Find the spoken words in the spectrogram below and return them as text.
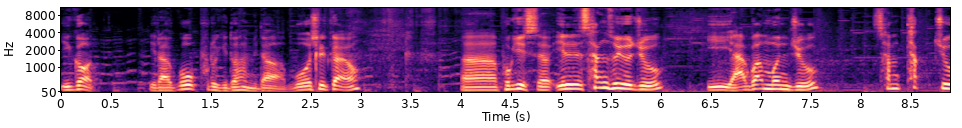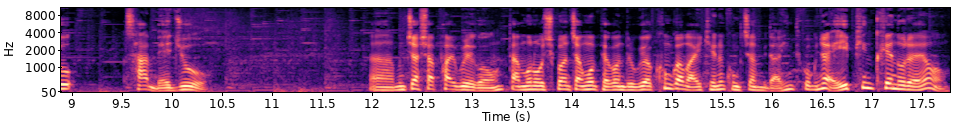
이것이라고 부르기도 합니다. 무엇일까요? 아, 복이 있어요. 1. 산소유주 2. 야관문주 3. 탁주 4. 매주 아, 문자 샵8910 단문 50원 장문 100원 들고요. 콩과 마이크는 공짜입니다. 힌트곡은요. 에이핑크의 노래예요.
